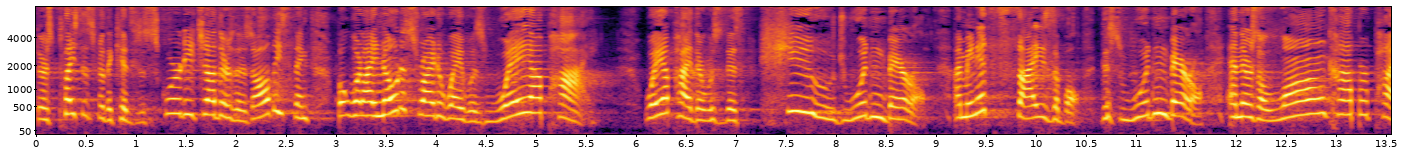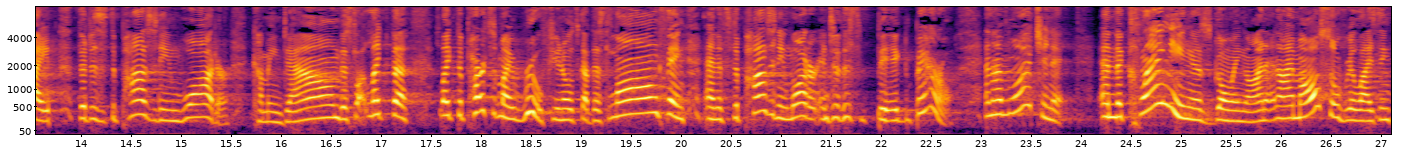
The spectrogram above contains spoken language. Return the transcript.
there's places for the kids to squirt each other, there's all these things. But what I noticed right away was way up high, way up high, there was this huge wooden barrel. I mean, it's sizable, this wooden barrel. And there's a long copper pipe that is depositing water coming down this, like the, like the parts of my roof, you know, it's got this long thing and it's depositing water into this big barrel. And I'm watching it and the clanging is going on, and I'm also realizing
